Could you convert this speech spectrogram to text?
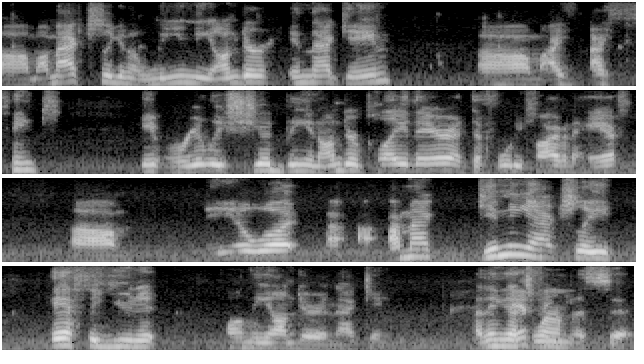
Um, I'm actually going to lean the under in that game. Um, I, I think it really should be an underplay there at the 45 and a half. Um, you know what? I, am at give me actually half a unit on the under in that game. I think that's Half where I'm going to sit.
